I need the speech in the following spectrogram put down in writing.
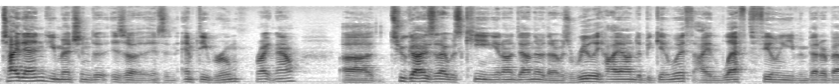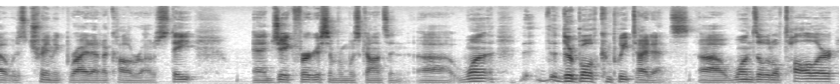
tight end, you mentioned is a is an empty room right now. Uh, two guys that I was keying in on down there that I was really high on to begin with, I left feeling even better about was Trey McBride out of Colorado State and Jake Ferguson from Wisconsin. Uh, one, they're both complete tight ends. Uh, one's a little taller.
